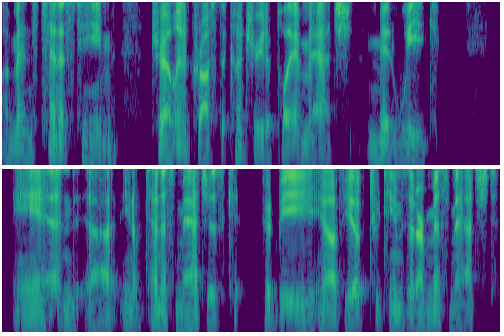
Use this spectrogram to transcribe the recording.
a men's tennis team traveling across the country to play a match midweek, and uh, you know tennis matches c- could be you know if you have two teams that are mismatched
